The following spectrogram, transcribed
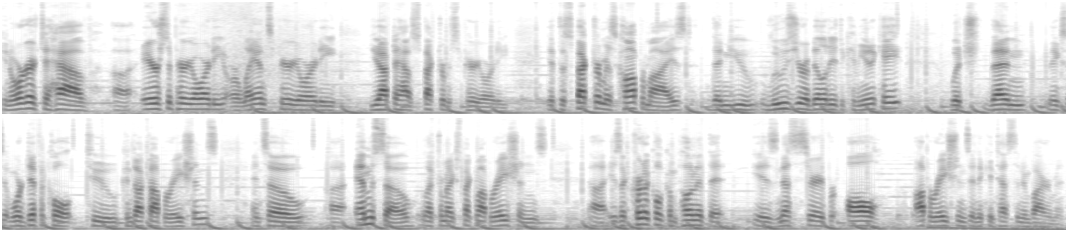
in order to have uh, air superiority or land superiority, you have to have spectrum superiority. If the spectrum is compromised, then you lose your ability to communicate, which then makes it more difficult to conduct operations. And so uh, EMSO, electromagnetic spectrum operations, uh, is a critical component that is necessary for all operations in a contested environment.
